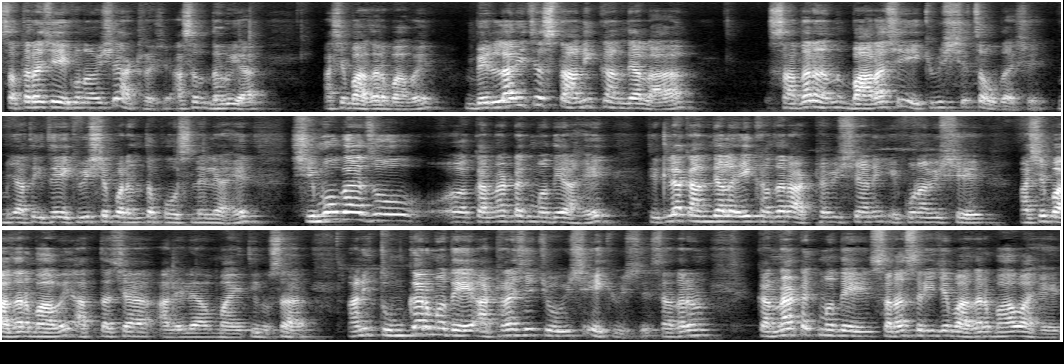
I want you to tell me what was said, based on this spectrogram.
सतराशे एकोणावीसशे अठराशे असं धरूया. असे बाजारभाव आहे. बेल्लारीच्या स्थानिक कांद्याला साधारण बाराशे एकवीसशे चौदाशे म्हणजे आता इथे एकवीसशेपर्यंत पोहोचलेले आहेत. शिमोगा जो कर्नाटकमध्ये आहे तिथल्या कांद्याला एक हजार अठ्ठावीसशे आणि एकोणावीसशे असे बाजारभाव आहे आत्ताच्या आलेल्या माहितीनुसार. आणि तुमकारमध्ये अठराशे चोवीस एकवीसशे. साधारण कर्नाटकमध्ये सरासरी जे बाजारभाव आहेत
